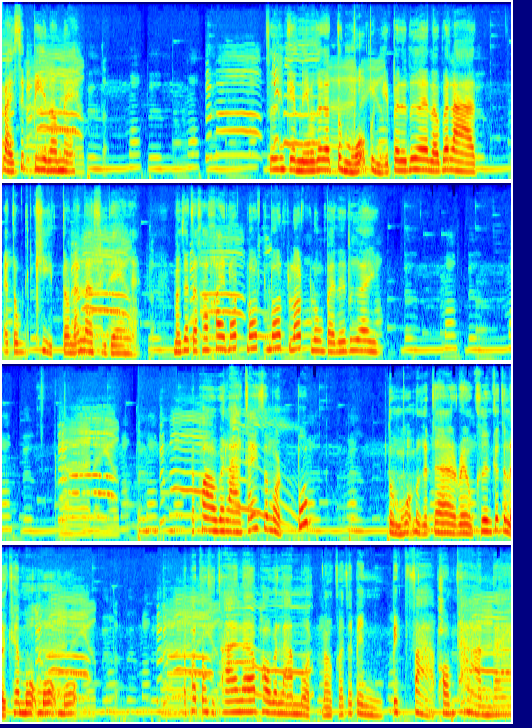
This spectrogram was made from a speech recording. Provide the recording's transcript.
หลายสิบปีแล้วแหมซึ่งเกมนี้มันก็จะตุ่มโมะปุ่นนี้ไปเรื่อยๆ แล้วเวลาไอ้ตรงขีดตรงนั้นน่ะสีแดงอะ มันก็จะค่อยๆ ลดลดลดลดลงไปเรื่อยๆ แล้วพอเวลาใกล้จะหมดปุ๊บตุ่มโมะมันก็จะเร็วขึ้นก็จะเหลือแค่โมะโมะโมะแล้ว พอตอนสุดท้ายแล้วพอเวลาหมดเราก็จะเป็นปิดฝาพร้อมทานได้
